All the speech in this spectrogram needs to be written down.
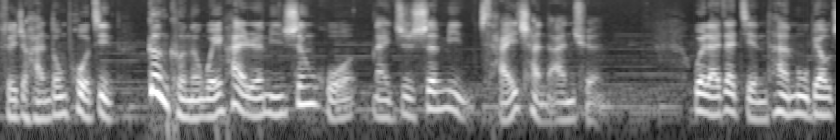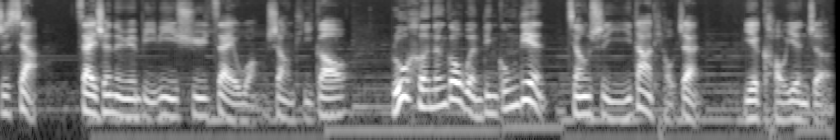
随着寒冬迫近，更可能危害人民生活乃至生命财产的安全。未来在减碳目标之下，再生能源比例需再往上提高。如何能够稳定供电，将是一大挑战，也考验着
